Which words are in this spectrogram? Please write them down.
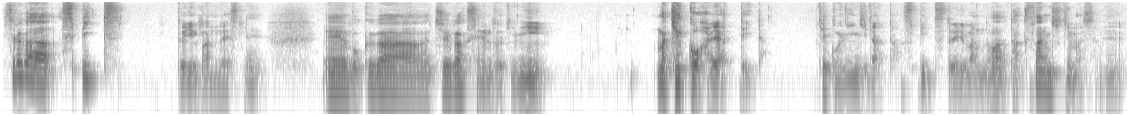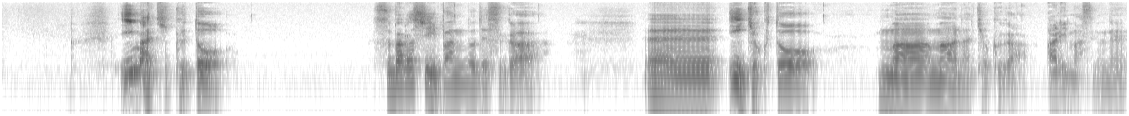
それがスピッツというバンドですね、えー、僕が中学生の時にまあ結構流行っていた。結構人気だった。スピッツというバンドはたくさん聴きましたね。今聞くと素晴らしいバンドですが、えー、いい曲とまあまあな曲がありますよね。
